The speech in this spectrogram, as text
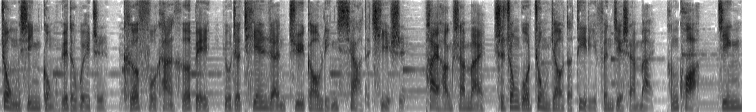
众星拱月的位置，可俯瞰河北，有着天然居高临下的气势。太行山脉是中国重要的地理分界山脉，横跨京、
